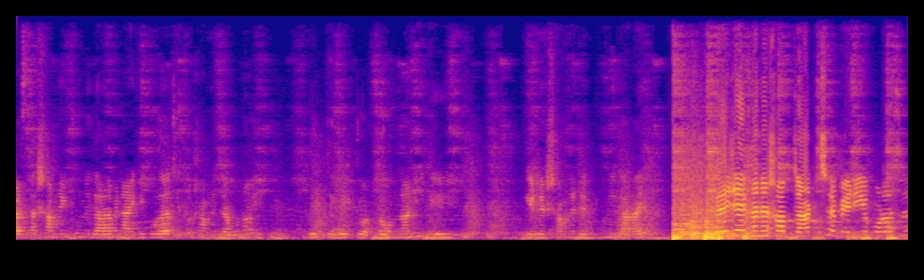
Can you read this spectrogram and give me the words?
রাস্তার সামনে একটু দাঁড়া আমি নাইটি করে আছি, তো সামনে যাব না, ওই দূর থেকে একটু একটা অন্যানি, এই গেটের সামনেটা একটুখানি দাঁড়াই। এই যে এখানে সব যাচ্ছে, বেরিয়ে পড়েছে।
